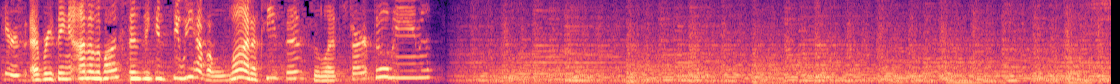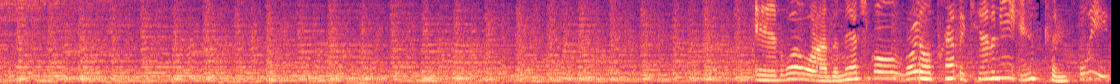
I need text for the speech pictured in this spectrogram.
Here's everything out of the box. As you can see, we have a lot of pieces, so let's start building. And voila, uh, the magical Royal Prep Academy is complete.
